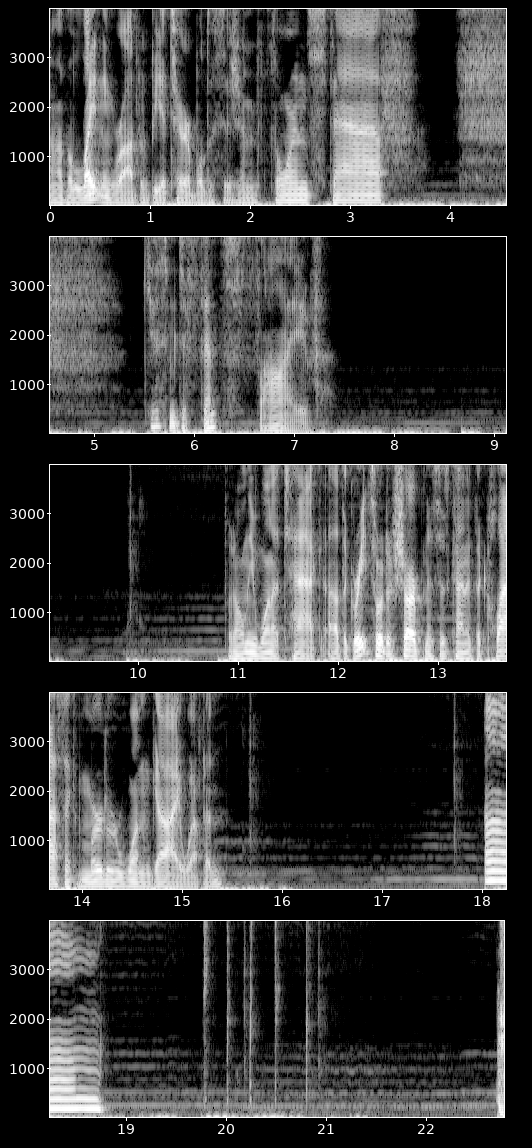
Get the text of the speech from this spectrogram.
Uh, the Lightning Rod would be a terrible decision. Thorn Staff gives him defense 5. But only one attack. Uh, the Great Sword of Sharpness is kind of the classic murder one guy weapon. Um...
